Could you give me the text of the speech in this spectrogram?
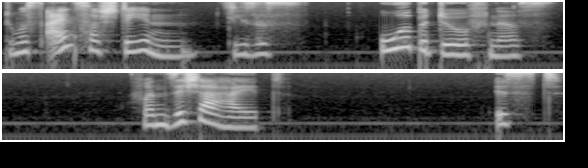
Du musst eins verstehen, dieses Urbedürfnis von Sicherheit ist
